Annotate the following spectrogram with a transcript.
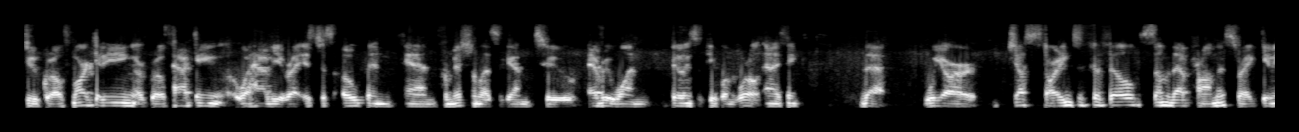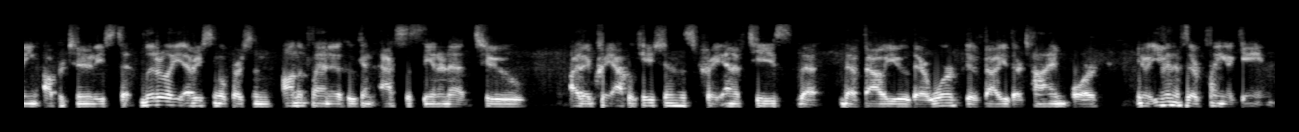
do growth marketing or growth hacking or what have you, right? It's just open and permissionless again to everyone, billions of people in the world. And I think that we are just starting to fulfill some of that promise, right? Giving opportunities to literally every single person on the planet who can access the internet to either create applications, create NFTs that that value their work, that value their time, or you know even if they're playing a game,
